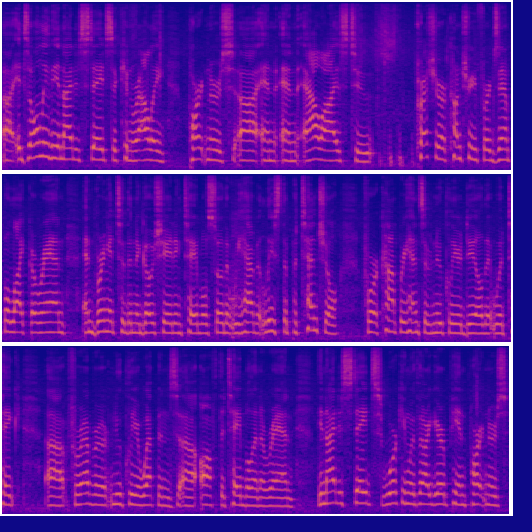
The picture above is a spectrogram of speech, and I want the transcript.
Uh, it's only the United States that can rally partners uh, and, and allies to pressure a country, for example, like Iran, and bring it to the negotiating table so that we have at least the potential for a comprehensive nuclear deal that would take uh, forever nuclear weapons uh, off the table in Iran. The United States, working with our European partners,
